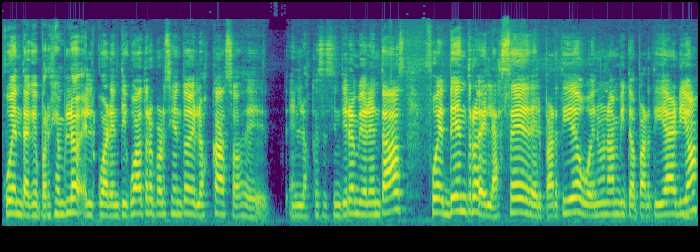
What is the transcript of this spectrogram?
cuenta que, por ejemplo, el 44% de los casos de, en los que se sintieron violentadas fue dentro de la sede del partido o en un ámbito partidario,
